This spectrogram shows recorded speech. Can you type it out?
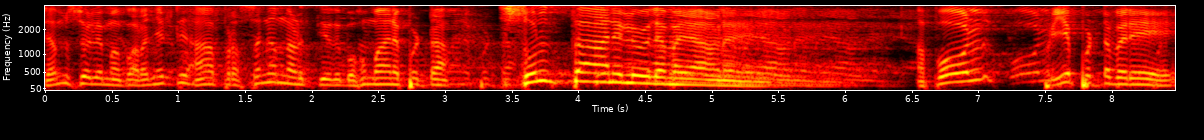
ഷംസുലമ പറഞ്ഞിട്ട് ആ പ്രസംഗം നടത്തിയത് ബഹുമാനപ്പെട്ട സുൽത്താനുൽ ഉലമയാണ്. അപ്പോൾ പ്രിയപ്പെട്ടവരെ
